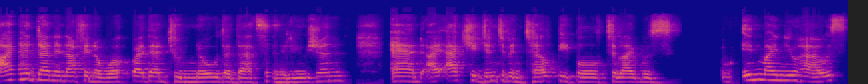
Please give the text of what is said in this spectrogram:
i had done enough inner work by then to know that that's an illusion. And i actually didn't even tell people till i was in my new house.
